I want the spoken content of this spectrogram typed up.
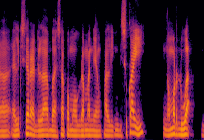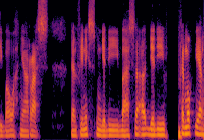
uh, Elixir adalah bahasa pemrograman yang paling disukai nomor dua di bawahnya Rust dan Phoenix menjadi bahasa jadi framework yang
